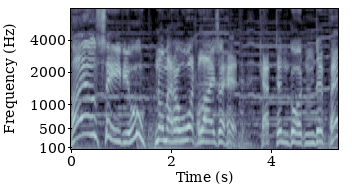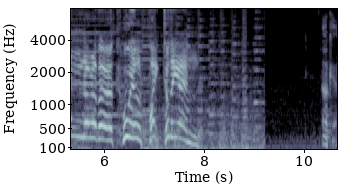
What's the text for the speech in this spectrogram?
I'll save you, no matter what lies ahead. Captain Gordon, defender of Earth, will fight to the end. okay.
